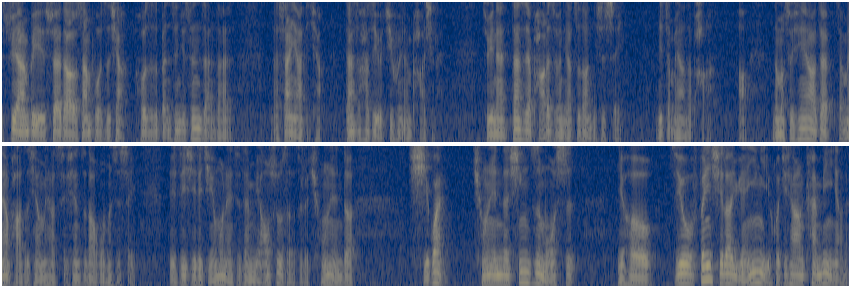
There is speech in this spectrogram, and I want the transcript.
虽然被摔到山坡之下，或者是本身就生长在呃山崖底下，但是还是有机会能爬起来。所以呢，但是要爬的时候，你要知道你是谁，你怎么样的爬啊？那么首先要在怎么样爬之前，我们要首先知道我们是谁。所以这些的节目呢，是在描述着这个穷人的习惯、穷人的心智模式。以后只有分析了原因以后，就像看病一样的，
